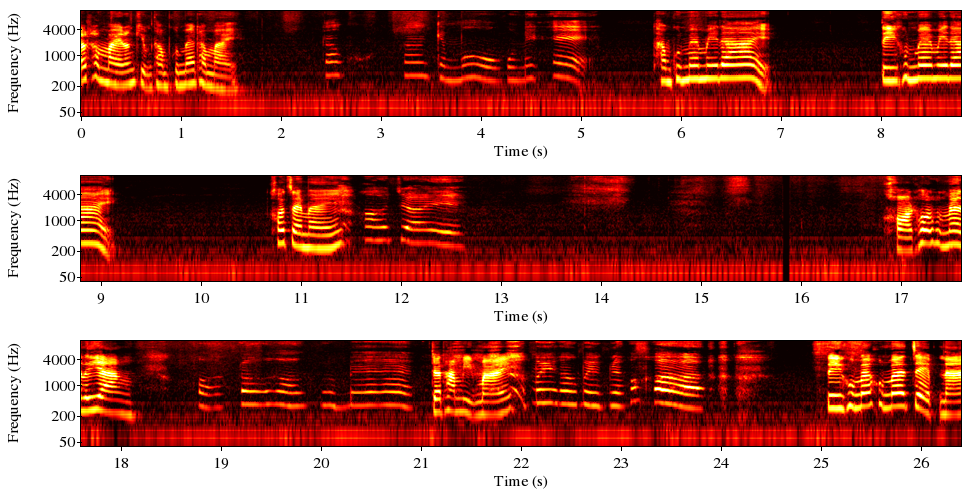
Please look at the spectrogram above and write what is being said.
แล้วทำไมน้องขิมทำคุณแม่ทำไมถ้าถ้าเก็บโมโหคุณแม่ทำคุณแม่ไม่ได้ ตีคุณแม่ไม่ได้ เข้าใจไหม เข้าใจ ขอโทษคุณแม่หรือยัง ขอโทษค่ะคุณแม่ จะทำอีกไหม ไม่ทำอีกแล้วค่ะ ตีคุณแม่คุณแม่เจ็บนะ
